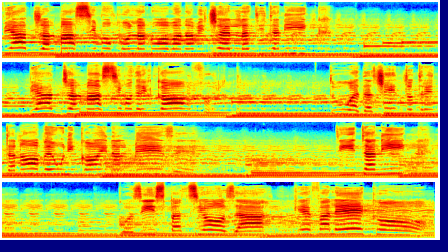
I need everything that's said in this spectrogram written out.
Viaggia al massimo con la nuova navicella Titanic. Viaggia al massimo del comfort. Tua da 139 unicoin al mese. Titanic. Così spaziosa che fa l'eco.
